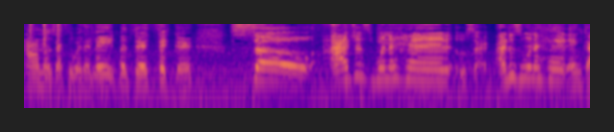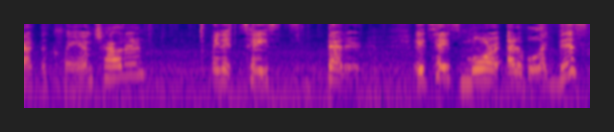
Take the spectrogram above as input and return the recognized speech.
I don't know exactly where they're made, but they're thicker. So I just went ahead. Oh, sorry. I just went ahead and got the clam chowder, and it tastes better. It tastes more edible. Like this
